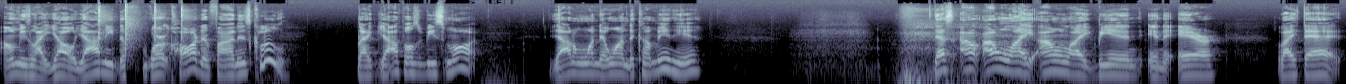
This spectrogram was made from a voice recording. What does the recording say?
I'm gonna be like, yo, y'all need to work hard to find this clue. Like y'all supposed to be smart. Y'all the one that wanted to come in here. That's I don't, I don't like I don't like being in the air like that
